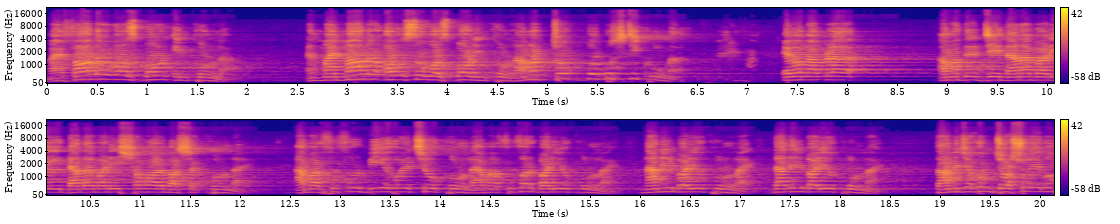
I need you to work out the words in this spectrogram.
my father was born in Khulna and my mother also was born in Khulna আমার চোদ্দ গোষ্ঠী খুলনা। এবং আমরা, আমাদের যে নানা বাড়ি, দাদা বাড়ি, সবার বাসা খুলনায়। আমার ফুফুর বিয়ে হয়েছেও খুলনায় আমার ফুফার বাড়িও খুলনায় নানির বাড়িও খুলনায় দাদির বাড়িও খুলনায় তো আমি যখন যশোর এবং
